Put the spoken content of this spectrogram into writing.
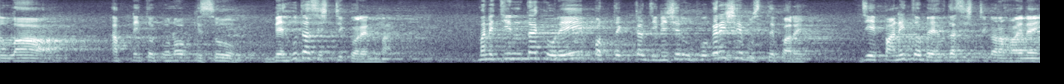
আল্লাহ, আপনি তো কোনো কিছু বেহুদা সৃষ্টি করেন না। মানে চিন্তা করে প্রত্যেকটা জিনিসের উপকারী সে বুঝতে পারে যে পানি তো বেহুদা সৃষ্টি করা হয় নাই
